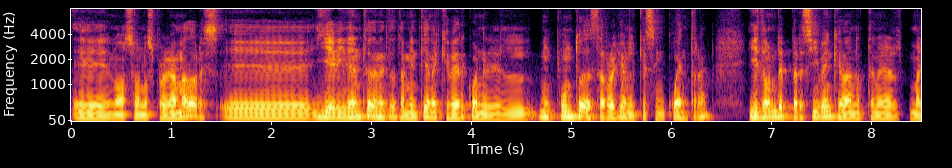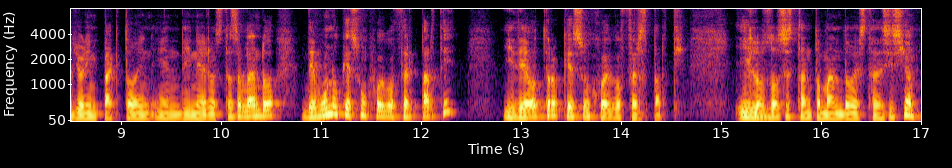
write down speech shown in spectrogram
Eh, no son los programadores. Eh, y evidentemente también tiene que ver con el un punto de desarrollo en el que se encuentran y donde perciben que van a tener mayor impacto en, dinero. Estás hablando de uno que es un juego third party y de otro que es un juego first party. Y los dos están tomando esta decisión.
